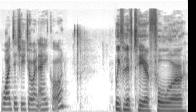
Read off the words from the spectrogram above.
Why did you join Acorn? We've lived here for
